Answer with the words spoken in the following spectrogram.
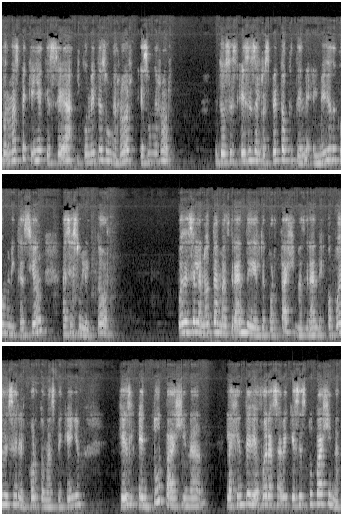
por más pequeña que sea y cometes un error, es un error. Entonces, ese es el respeto que tiene el medio de comunicación hacia su lector. Puede ser la nota más grande, el reportaje más grande, o puede ser el corto más pequeño, que es en tu página. La gente de afuera sabe que esa es tu página,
